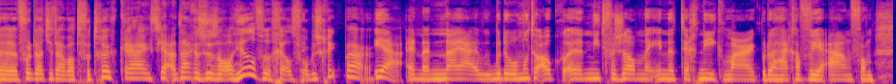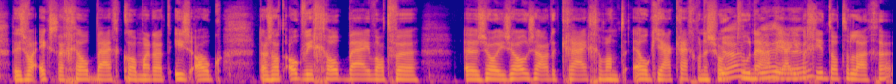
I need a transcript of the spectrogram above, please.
uh, voordat je daar wat voor terugkrijgt. Ja, daar is dus al heel veel geld voor beschikbaar. Ja, en nou ja, ik bedoel, we moeten ook uh, niet verzanden in de techniek. Maar ik bedoel, hij gaf weer aan van er is wel extra geld bijgekomen. Maar dat is ook, daar zat ook weer geld bij wat we uh, sowieso zouden krijgen. Want elk jaar krijgen we een soort ja, toename. Ja, ja, ja, je begint al te lachen.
